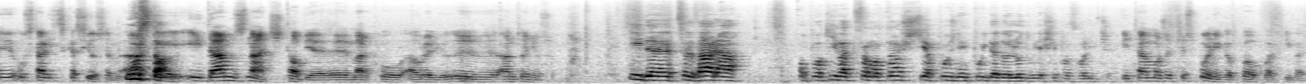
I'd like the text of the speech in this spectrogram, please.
y, ustalić z Cassiusem. A- Ustal. I, I dam znać tobie, y, Marku Aureliu, y, Antoniuszu. Idę Cezara opłakiwać samotności, a później pójdę do ludu, jeśli pozwolicie. I tam możecie wspólnie go poopłakiwać,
